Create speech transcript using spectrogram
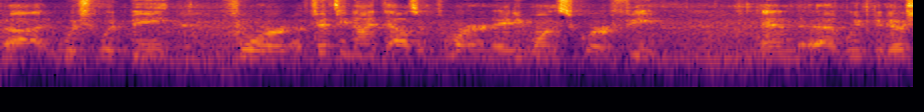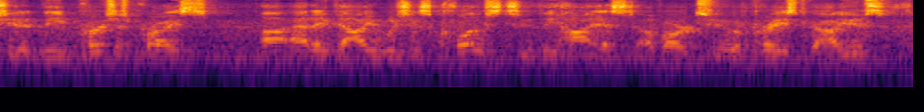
uh, which would be for 59,481 square feet. And uh, we've negotiated the purchase price uh, at a value which is close to the highest of our two appraised values.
